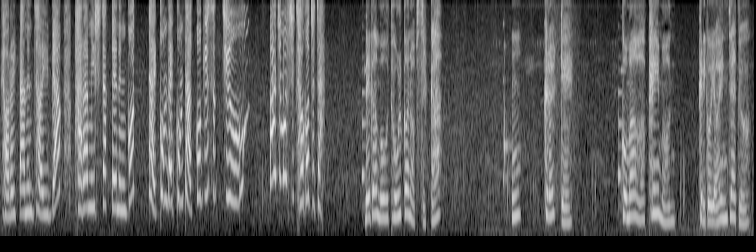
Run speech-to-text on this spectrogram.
별을 따는 절벽 바람이 시작되는 곳 달콤달콤 닭고기 스튜 빠짐없이 적어주자 내가 뭐 도울 건 없을까? 응, 그럴게. 고마워, 페이몬. 그리고 여행자도.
